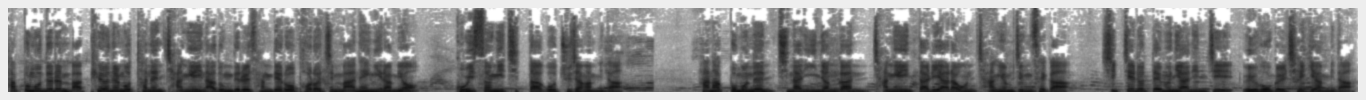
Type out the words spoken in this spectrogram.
학부모들은 맛 표현을 못하는 장애인 아동들을 상대로 벌어진 만행이라며 고의성이 짙다고 주장합니다. 한 학부모는 지난 2년간 장애인 딸이 알아온 장염 증세가 식재료 때문이 아닌지 의혹을 제기합니다.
